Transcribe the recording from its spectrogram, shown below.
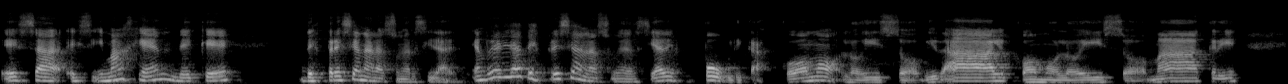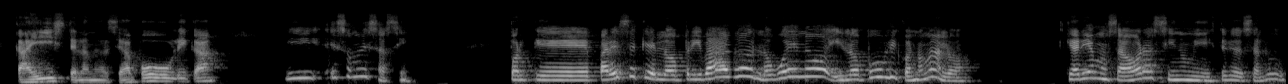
esa imagen de que desprecian a las universidades. En realidad desprecian a las universidades públicas, como lo hizo Vidal, como lo hizo Macri, caíste en la universidad pública, y eso no es así. Porque parece que lo privado es lo bueno y lo público es lo malo. ¿Qué haríamos ahora sin un Ministerio de Salud?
